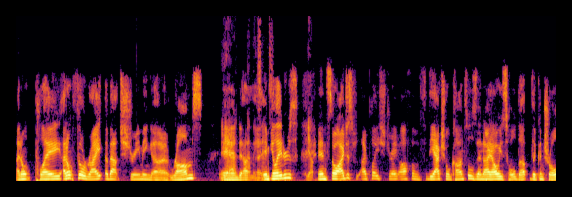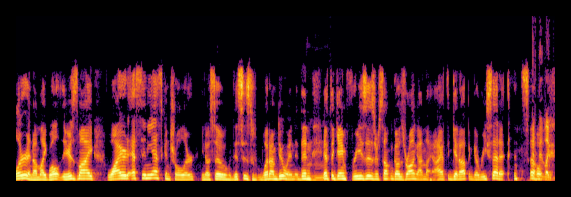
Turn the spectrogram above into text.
I don't play I don't feel right about streaming uh, ROMs Yeah, and uh, emulators. Yep. And so I just I play straight off of the actual consoles, and I always hold up the controller, and I'm like, well, here's my wired SNES controller, you know, so this is what I'm doing. And then Mhm. if the game freezes or something goes wrong, I'm like, I have to get up and go reset it. so like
